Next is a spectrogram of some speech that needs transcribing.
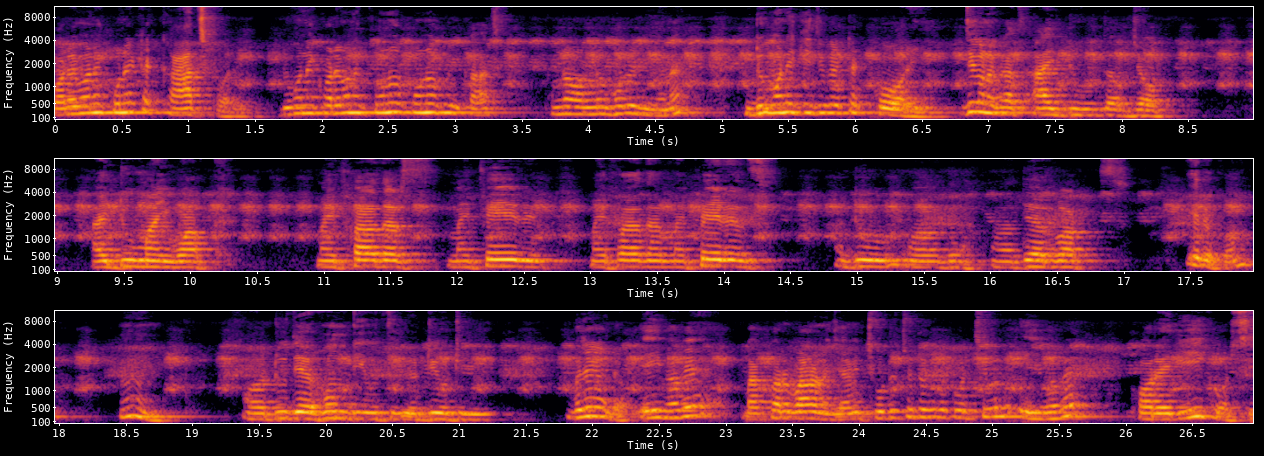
করে মানে কোনো একটা কাজ করে। ডু মানে করে মানে কোনো কোনো কাজ তোমরা অন্যভাবে দিও না। ডু মানে কিছু একটা করে। যে কোনো কাজ I do the job I do my work my fathers my parent my father my parents do their works এরকম, হুম do their home duty duty বুঝে গেল? এইভাবে বাক্য আরও বাড়ানো যায়। আমি ছোটো ছোটো করে করছি বলে এইভাবে করে দিয়েই করছি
